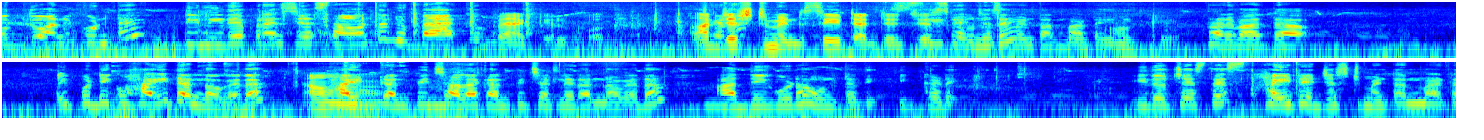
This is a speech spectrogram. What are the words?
వద్దు అనుకుంటే దీన్ని ఇదే ప్రెస్ చేస్తా ఉంటే నువ్వు బ్యాక్ బ్యాక్ వెళ్ళిపోతుంది అడ్జస్ట్మెంట్ సీట్ అడ్జస్ట్ సీట్ చేసుకుంటే? ఓకే. తర్వాత ఇప్పుడు నీకు హైట్ అన్నావు కదా. హైట్ కనిపించాలా కనిపించట్లేదు అన్నావు కదా? అది కూడా ఉంటది ఇక్కడే. ఇది వచ్చేస్తే హైట్ అడ్జస్ట్మెంట్ అన్నమాట.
